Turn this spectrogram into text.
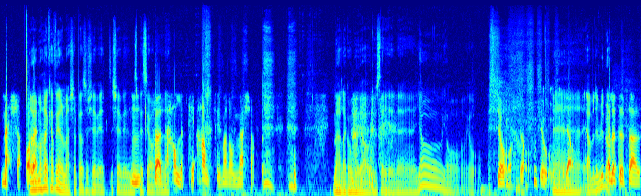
mashup av Ja, det. men han kan få göra en mashup och så kör vi, ett, kör vi en Mm. special Så här, halv, halvtimme lång mashup. med alla gånger jag och du säger eh, ja, ja, ja. Ja, ja, jo, Eh, ja. ja, men det blir bra. Eller typ så här,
